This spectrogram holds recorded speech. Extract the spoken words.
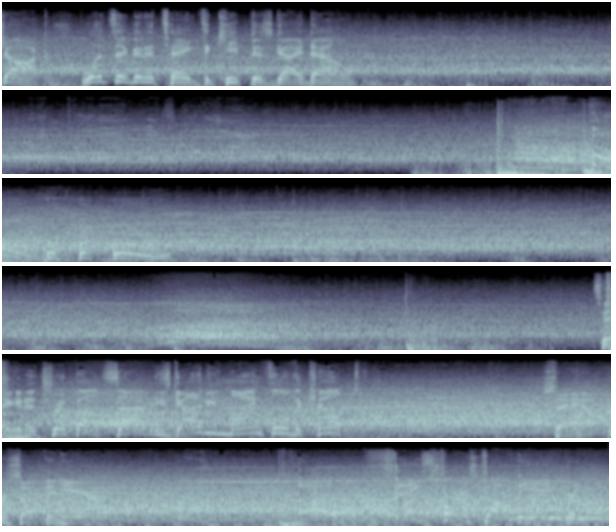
shock. What's it going to take to keep this guy down? Taking a trip outside, but he's got to be mindful of the count. Setting up for something here. Oh, face first off the apron.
